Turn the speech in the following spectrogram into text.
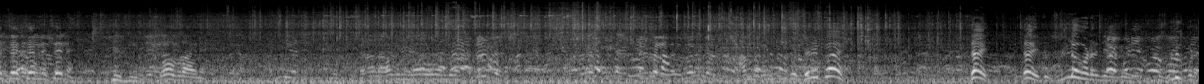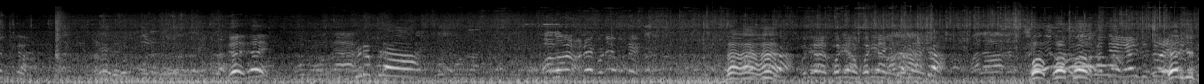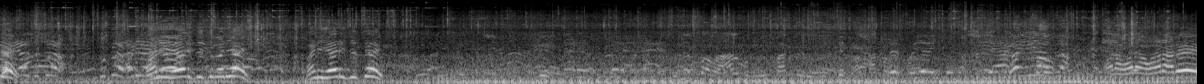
சரி சரி சரி கோபுராயனே திருப்பி. டேய் டேய் இது உள்ள ஓடுறது உள்ள போட ஆ ஆ ஆ. போ போ போ. ஏறி சுத்து. மணி ஏறி சுத்து மணி. மணி ஏறி சுத்து. વાળા વાળા રે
